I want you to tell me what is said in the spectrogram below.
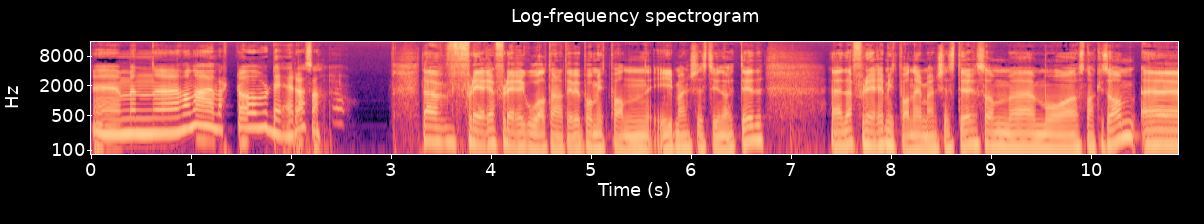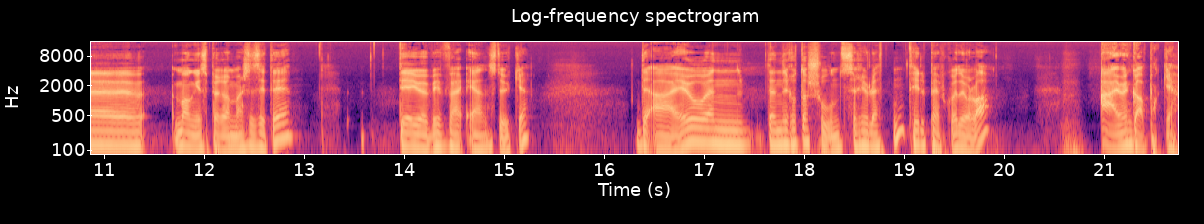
Eh, men eh, han er verdt å vurdere, altså. Det er flere flere gode alternativer på midtbanen i Manchester United. Det er flere midtbaner i Manchester som må snakkes om. Mange spør om Manchester City. Det gjør vi hver eneste uke. Det er jo en, Den rotasjonsruletten til Pep Guardiola er jo en gavepakke.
